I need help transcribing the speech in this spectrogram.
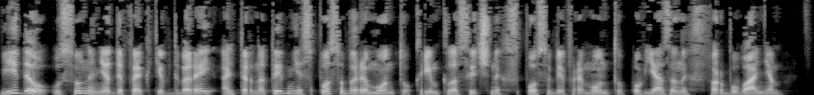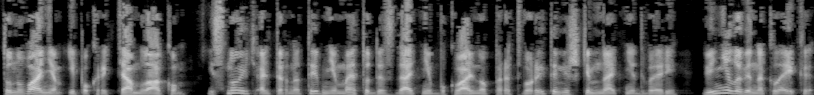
Відео усунення дефектів дверей альтернативні способи ремонту, крім класичних способів ремонту, пов'язаних з фарбуванням, тонуванням і покриттям лаком. Існують альтернативні методи, здатні буквально перетворити міжкімнатні двері. Вінілові наклейки.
